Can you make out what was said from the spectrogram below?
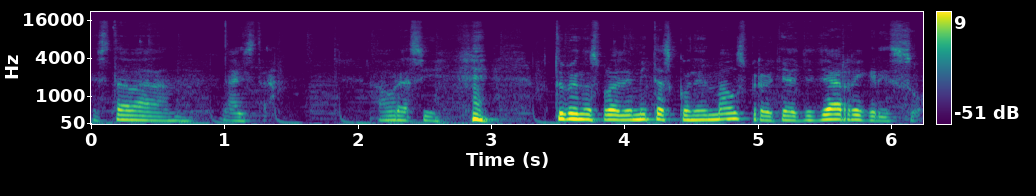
Estaba... Ahí está. Ahora sí. Tuve unos problemitas con el mouse, pero ya, ya, regresó.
